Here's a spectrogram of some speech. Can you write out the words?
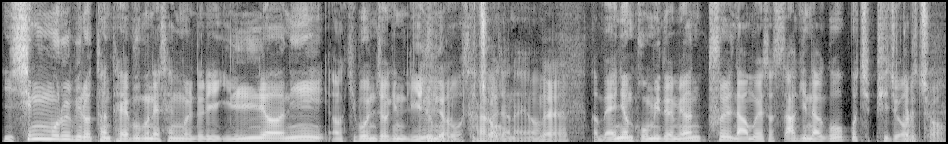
이 식물을 비롯한 대부분의 생물들이 1년이 어, 기본적인 리듬으로 1년, 그쵸. 살아가잖아요. 네. 그러니까 매년 봄이 되면 풀 나무에서 싹이 나고 꽃이 피죠. 그렇죠.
